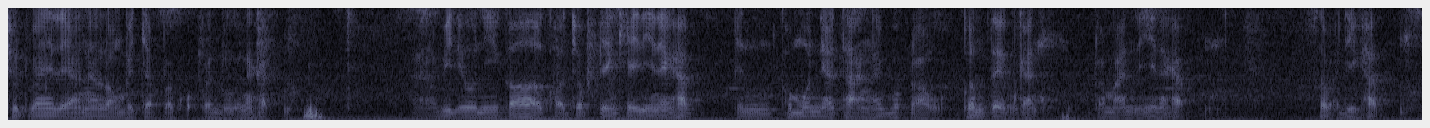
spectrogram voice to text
ชุดไว้แล้วนะลองไปจับประกบกันดูนะครับอ่าวิดีโอนี้ก็ขอจบเพียงแค่นี้นะครับ เป็นข้อมูลแนวทางให้พวกเราเพิ่มเติมกันประมาณนี้นะครับ สวัสดีครับ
